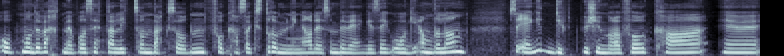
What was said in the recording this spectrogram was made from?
og på en måte vært med på å sette litt sånn dagsorden for hva slags strømninger det som beveger seg òg i andre land. Så jeg er dypt bekymra for hva eh,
